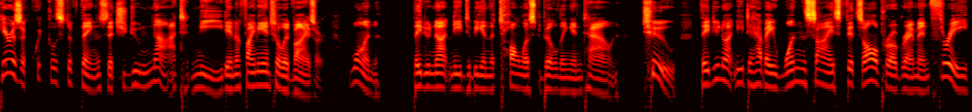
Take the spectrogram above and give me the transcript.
Here is a quick list of things that you do not need in a financial advisor. 1. They do not need to be in the tallest building in town. 2. They do not need to have a one size fits all program. And 3.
